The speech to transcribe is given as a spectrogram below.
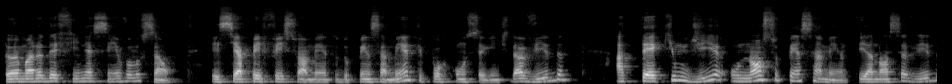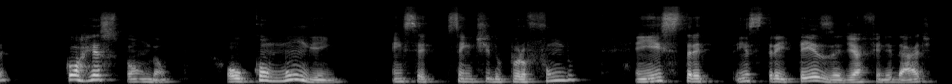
Então Emmanuel define assim a evolução, esse aperfeiçoamento do pensamento e por conseguinte da vida, até que um dia o nosso pensamento e a nossa vida correspondam ou comunguem em sentido profundo, em estreiteza de afinidade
